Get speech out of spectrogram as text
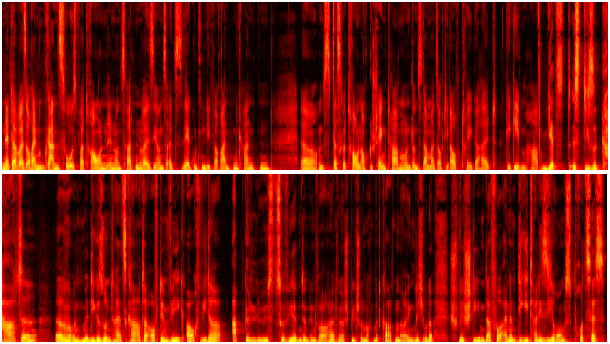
netterweise auch ein ganz hohes Vertrauen in uns hatten, weil sie uns als sehr guten Lieferanten kannten, äh, uns das Vertrauen auch geschenkt haben und uns damals auch die Aufträge halt gegeben haben. Jetzt ist diese Karte äh, und die Gesundheitskarte auf dem Weg auch wieder abgelöst zu werden. Denn in Wahrheit, wer spielt schon noch mit Karten eigentlich? Oder wir stehen da vor einem Digitalisierungsprozess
